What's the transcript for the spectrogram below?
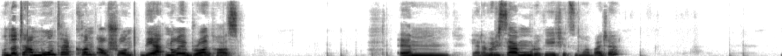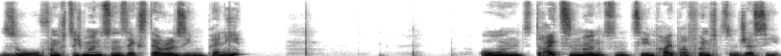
Und Leute, am Montag kommt auch schon der neue Brawl Pass. Ähm, ja, dann würde ich sagen, moderiere ich jetzt nochmal weiter. So, 50 Münzen, 6 Daryl, 7 Penny. Und 13 Münzen, 10 Piper, 15 Jesse.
